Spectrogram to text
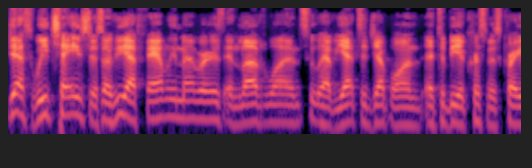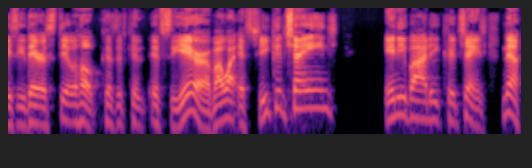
yes we changed it. so if you have family members and loved ones who have yet to jump on uh, to be a christmas crazy there is still hope because if if sierra my wife if she could change Anybody could change. Now,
